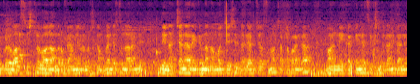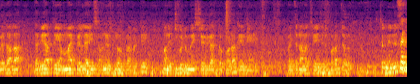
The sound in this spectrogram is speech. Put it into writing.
ఇప్పుడు వాళ్ళ సిస్టర్ వాళ్ళు అందరూ ఫ్యామిలీ మెంబర్స్ కంప్లైంట్ ఇస్తున్నారండి దీన్ని హత్యా కింద నమోదు చేసి దర్యాప్తు చేస్తున్నాం. చట్టపరంగా వాడిని కఠినంగా శిక్షించడానికి అన్ని విధాల దర్యాప్తు అమ్మాయి పెళ్ళి సెవెన్ ఇయర్స్లో కాబట్టి మన ఎగ్జిక్యూటివ్ మేజిస్ట్రేట్ గారితో కూడా దీన్ని పంచనామా చేయించడం కూడా జరుగుతుంది. సార్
